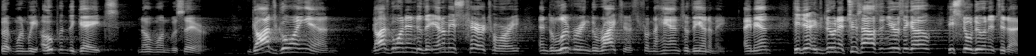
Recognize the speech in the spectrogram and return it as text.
But when we opened the gates, no one was there. God's going in God's going into the enemy's territory and delivering the righteous from the hands of the enemy. Amen? He, did, he was doing it 2,000 years ago. He's still doing it today.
